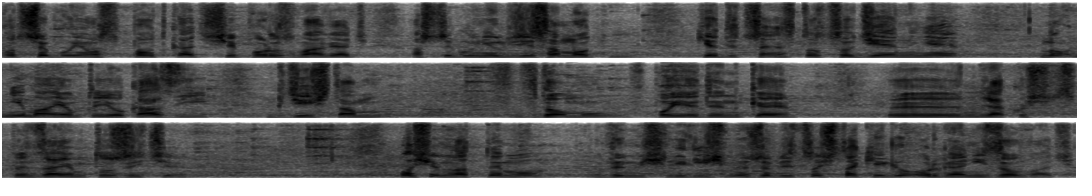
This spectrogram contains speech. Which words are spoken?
potrzebują spotkać się, porozmawiać, a szczególnie ludzie samotni, kiedy często codziennie no, nie mają tej okazji, gdzieś tam w domu, w pojedynkę y, jakoś spędzają to życie. 8 lat temu wymyśliliśmy, żeby coś takiego organizować.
